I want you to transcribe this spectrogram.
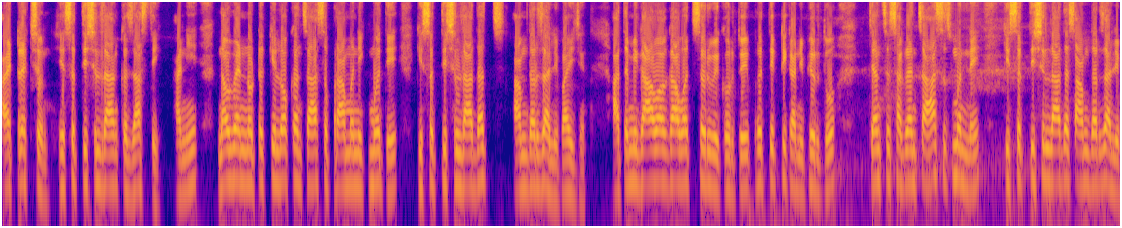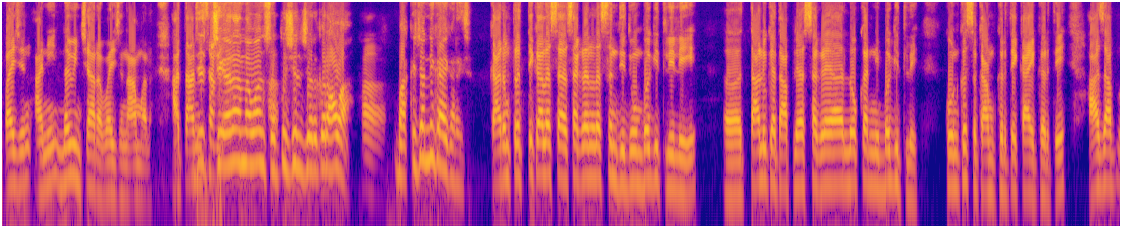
अट्रॅक्शन हे सत्यशील दादांक जास्त आहे. आणि नव्याण्णव टक्के लोकांचं असं प्रामाणिक मत आहे की सत्यशील दादाच आमदार झाले पाहिजेत. आता मी गावागावात सर्वे करतोय प्रत्येक ठिकाणी फिरतो. त्यांचं सगळ्यांचं असंच म्हणणं आहे की सत्यशील दादाच आमदार झाले पाहिजे आणि नवीन चेहरा पाहिजे आम्हाला. आता आम्ही चेहरा नवान सत्यशील शेरकर हवा. हा. बाकीच्यांनी काय करायचं? कारण प्रत्येकाला सगळ्यांना संधी देऊन बघितलेली आहे. तालुक्यात आपल्या सगळ्या लोकांनी बघितले कोण कसं काम करते काय करते. आज आप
